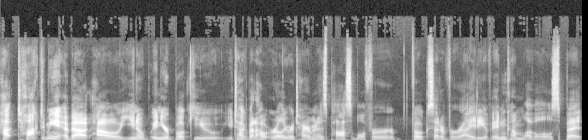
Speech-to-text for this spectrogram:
how, talk to me about how you know in your book you you talk about how early retirement is possible for folks at a variety of income levels, but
